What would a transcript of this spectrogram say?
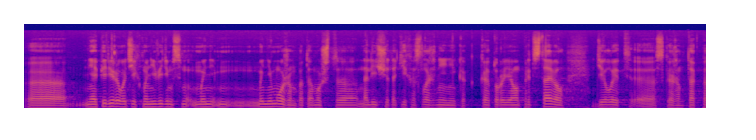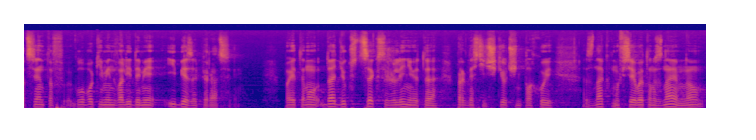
э, не оперировать их мы не видим, мы не, мы не можем, потому что наличие таких осложнений, как, которые я вам представил, делает, скажем так, пациентов глубокими инвалидами и без операции. Поэтому, да, дюкс-С, к сожалению, это прогностически очень плохой знак, мы все об этом знаем, но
